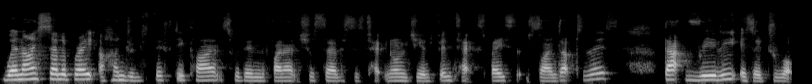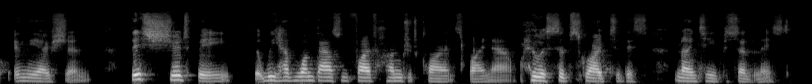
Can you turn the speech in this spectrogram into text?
when I celebrate 150 clients within the financial services technology and fintech space that signed up to this, that really is a drop in the ocean. This should be that we have 1,500 clients by now who are subscribed to this 19% list.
